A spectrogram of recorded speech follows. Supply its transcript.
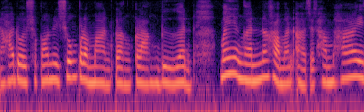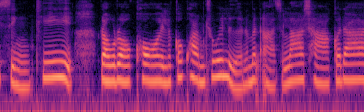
นะคะ โดยเฉพาะในช่วงประมาณกลางกลางเดือน ไม่อย่างนั้นนะคะ มันอาจจะทำให้สิ่งที่เรารอคอยแล้วก็ความช่วยเหลือนะมันอาจจะล่าช้าก็ได้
